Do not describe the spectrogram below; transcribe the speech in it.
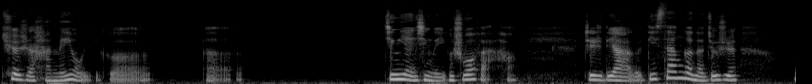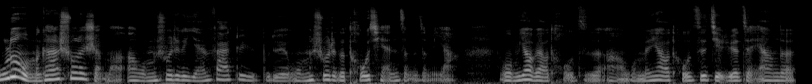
确实还没有一个呃经验性的一个说法哈。这是第二个，第三个呢，就是无论我们刚才说了什么啊，我们说这个研发对与不对，我们说这个投钱怎么怎么样，我们要不要投资啊？我们要投资解决怎样的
